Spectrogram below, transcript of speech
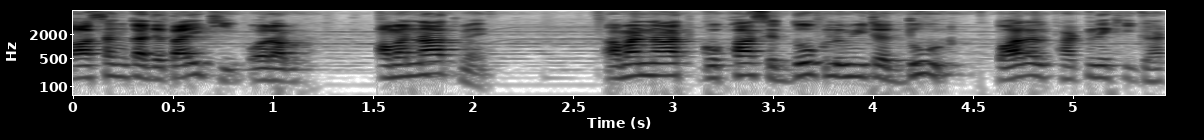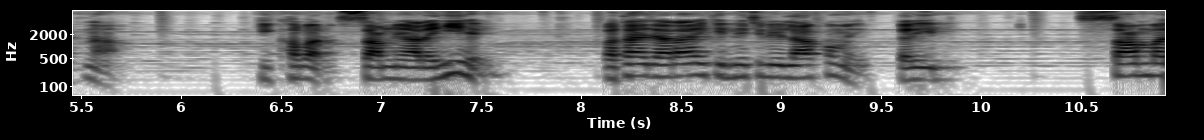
आशंका जताई थी, और अब अमरनाथ में, अमरनाथ गुफा से दो किलोमीटर दूर बादल फटने की घटना की खबर सामने आ रही है। बताया जा रहा है कि निचले इलाकों में करीब शाम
